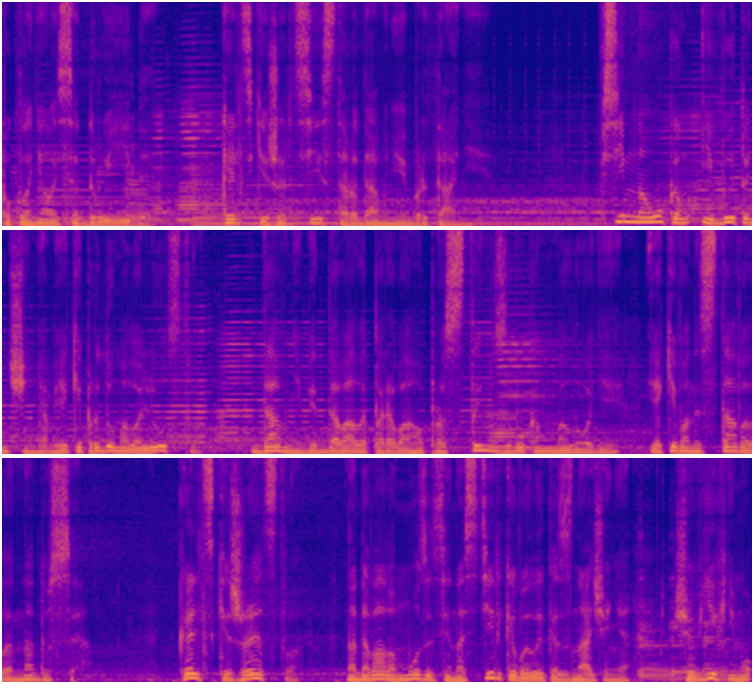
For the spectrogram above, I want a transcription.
поклонялися друїди, кельтські жерці стародавньої Британії. Всім наукам і витонченням, які придумало людство, давні віддавали перевагу простим звукам мелодії, які вони ставили над усе. Кельтське жрецтво надавало музиці настільки велике значення, що в їхньому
